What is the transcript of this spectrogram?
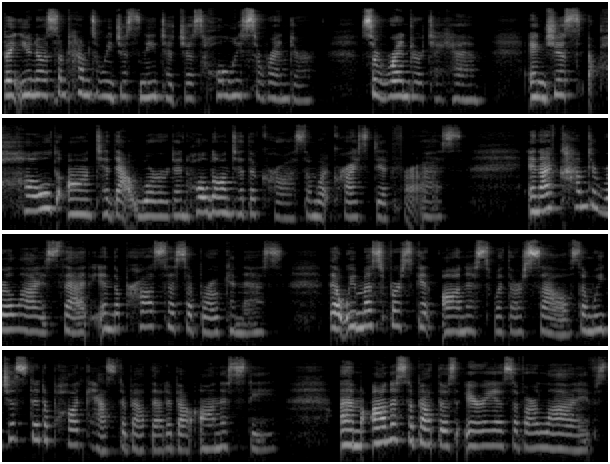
But, you know, sometimes we just need to just wholly surrender, surrender to him. And just hold on to that word and hold on to the cross and what Christ did for us. And I've come to realize that in the process of brokenness, that we must first get honest with ourselves. And we just did a podcast about that, about honesty. Um, honest about those areas of our lives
